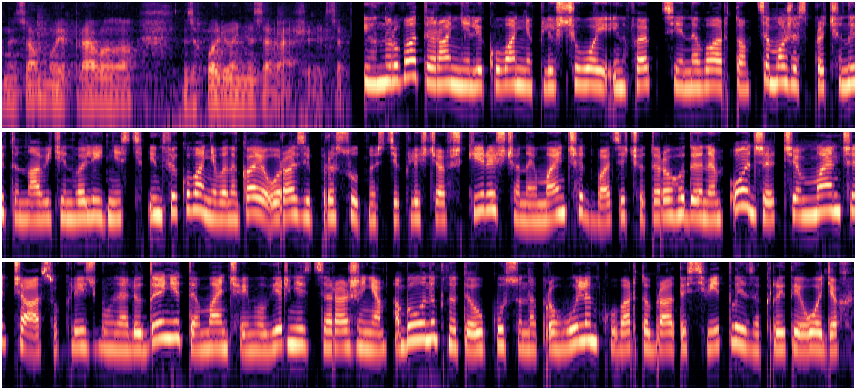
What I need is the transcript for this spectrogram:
на цьому, як правило, захворювання завершується. Ігнорувати раннє лікування кліщової інфекції не варто. Це може спричинити навіть інвалідність. Інфікування виникає у разі присутності кліща в шкірі щонайменше 24 години. Отже, чим менше часу кліщ був на людині, тим менша ймовірність зараження. Аби уникнути укусу на прогулянку, варто брати світлий закритий одяг.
